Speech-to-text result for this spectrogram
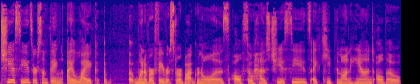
Chia seeds or something I like uh, one of our favorite store bought granolas also has chia seeds. I keep them on hand, although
